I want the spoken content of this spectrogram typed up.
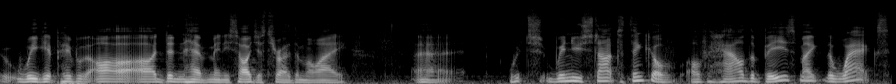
we get people, go, oh, I didn't have many, so I just throw them away. Uh, which, when you start to think of, of how the bees make the wax,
